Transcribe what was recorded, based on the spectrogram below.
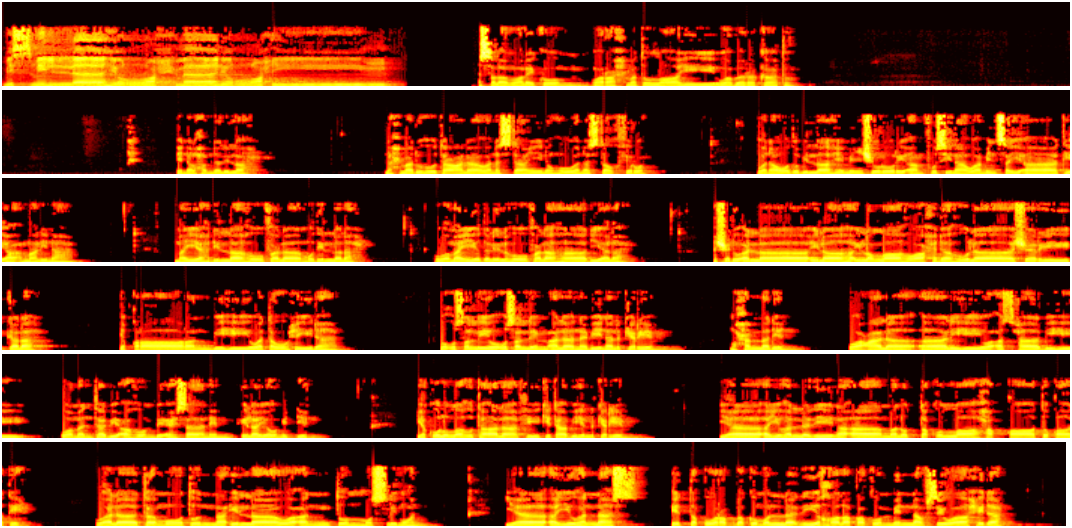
بسم الله الرحمن الرحيم السلام عليكم ورحمة الله وبركاته إن الحمد لله نحمده تعالى ونستعينه ونستغفره ونعوذ بالله من شرور أنفسنا ومن سيئات أعمالنا من يهد الله فلا مضل له ومن يضلله فلا هادي له. أشهد أن لا إله إلا الله وحده لا شريك له إقرارا به وتوحيدا. وأصلي وأسلم على نبينا الكريم محمد وعلى آله وأصحابه ومن تبعهم بإحسان إلى يوم الدين. يقول الله تعالى في كتابه الكريم يا أيها الذين آمنوا اتقوا الله حق تقاته ولا تموتن إلا وأنتم مسلمون. يا أيها الناس اتقوا ربكم الذي خلقكم من نفس واحدة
